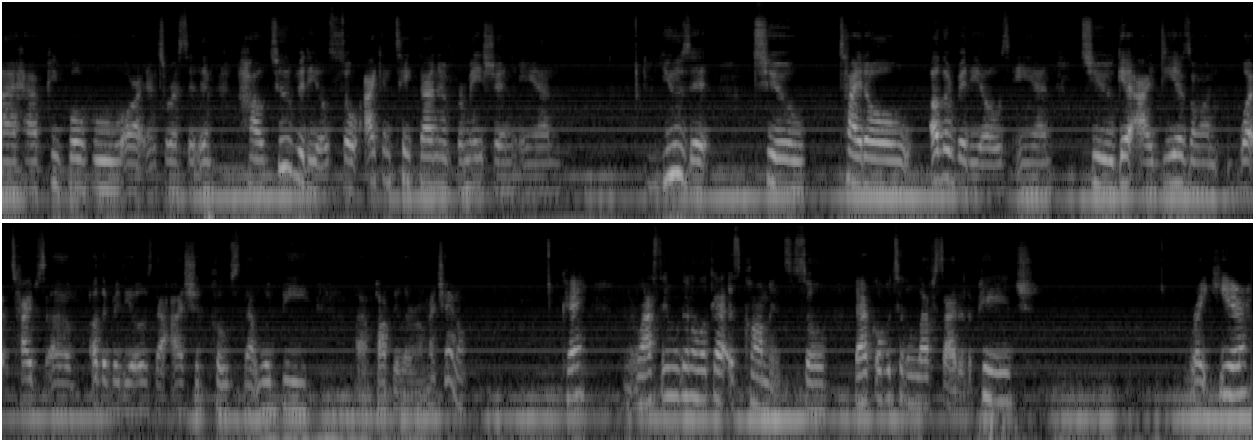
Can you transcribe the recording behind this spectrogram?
I have people who are interested in how-to videos. So I can take that information and use it to title other videos and to get ideas on what types of other videos that I should post that would be uh, popular on my channel. Okay, and the last thing we're going to look at is comments. So back over to the left side of the page. right here.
